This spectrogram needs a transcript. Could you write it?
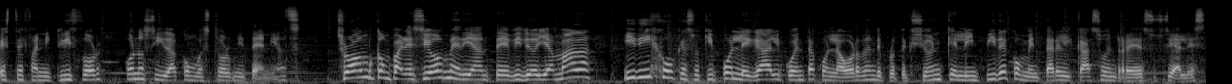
Stephanie Clifford, conocida como Stormy Daniels. Trump compareció mediante videollamada y dijo que su equipo legal cuenta con la orden de protección que le impide comentar el caso en redes sociales.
